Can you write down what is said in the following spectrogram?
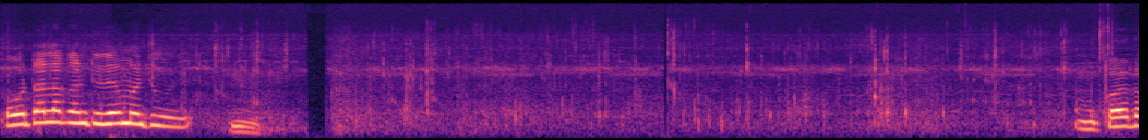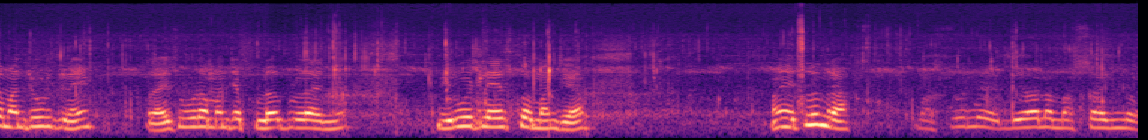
హోటల్ కంటే ఇదే మంచిగా ఉంది ముక్కలు అయితే మంచిగా ఉడికినాయి రైస్ కూడా మంచిగా పుల్ల పుల్ల అయింది మీరు ఇట్లా వేసుకో మంచిగా ఎట్లుందిరా మస్తు ఉంది మస్తు అయింది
